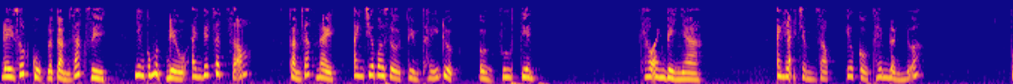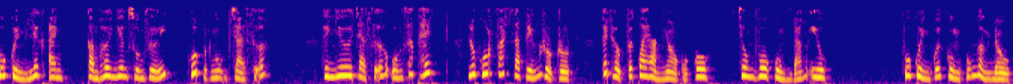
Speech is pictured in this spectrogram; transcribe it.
đây rốt cục là cảm giác gì, nhưng có một điều anh biết rất rõ. Cảm giác này anh chưa bao giờ tìm thấy được ở Vưu Tiên. Theo anh về nhà, anh lại trầm giọng yêu cầu thêm lần nữa. Vũ Quỳnh liếc anh, cầm hơi nghiêng xuống dưới, hút một ngụm trà sữa. Hình như trà sữa uống sắp hết, lúc hút phát ra tiếng rột rột, kết hợp với quai hàm nhỏ của cô, trông vô cùng đáng yêu. Vũ Quỳnh cuối cùng cũng ngẩng đầu,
